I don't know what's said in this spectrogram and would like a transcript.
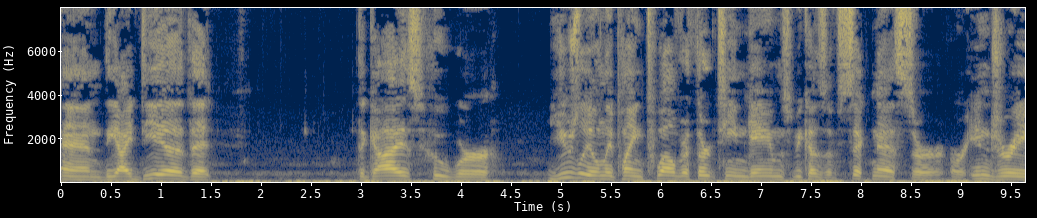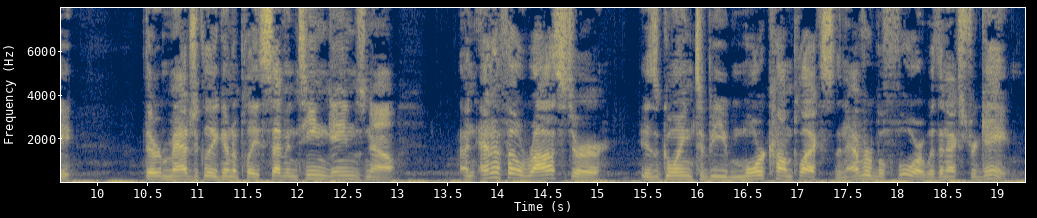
And the idea that the guys who were usually only playing 12 or 13 games because of sickness or, or injury, they're magically going to play 17 games now. An NFL roster is going to be more complex than ever before with an extra game.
